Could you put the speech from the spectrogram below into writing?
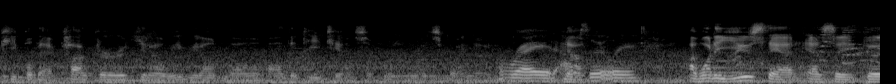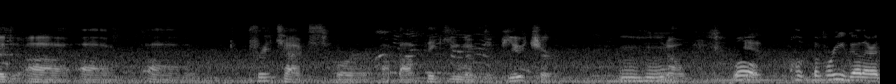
people that conquered. You know, we, we don't know all the details of what's going on. Right. No. Absolutely. I want to use that as a good uh, uh, uh, pretext for about thinking of the future. Mm-hmm. You know, Well, before you go there,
